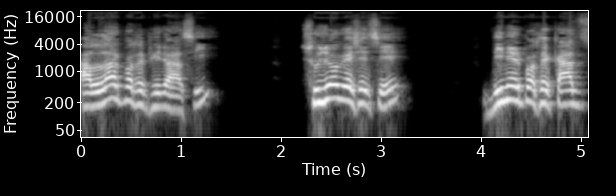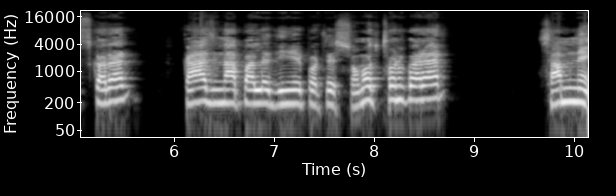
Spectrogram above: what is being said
আল্লাহর পথে ফিরে আসি। সুযোগ এসেছে দিনের পথে কাজ করার, কাজ না পারলে দিনের পথে সমর্থন করার। সামনে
